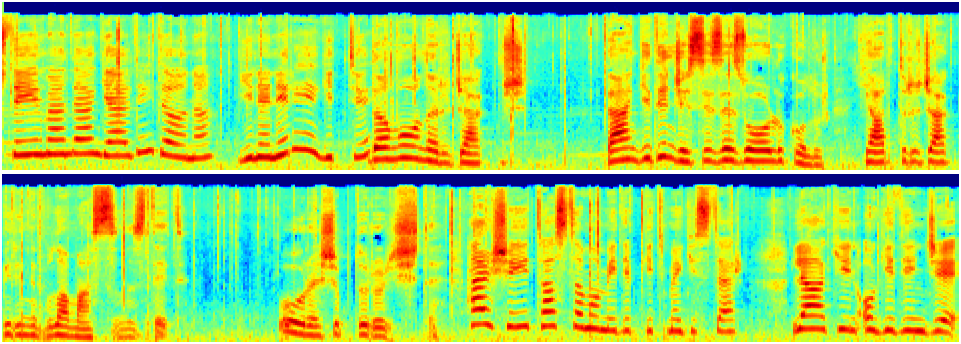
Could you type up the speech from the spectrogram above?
Yunus değirmenden geldiydi ana. Yine nereye gitti? Damı onaracakmış. Ben gidince size zorluk olur. Yaptıracak birini bulamazsınız dedi. Uğraşıp durur işte. Her şeyi tas tamam edip gitmek ister. Lakin o gidince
